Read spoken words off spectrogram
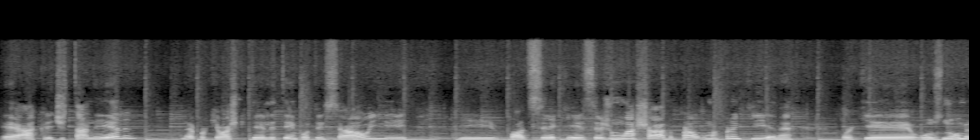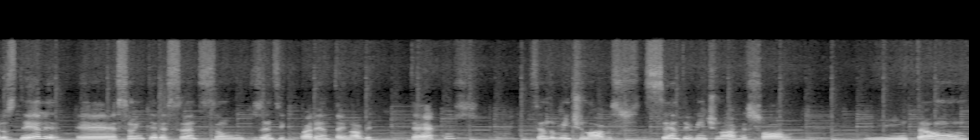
é, acreditar nele, né? Porque eu acho que ele tem potencial e, e pode ser que seja um achado para alguma franquia, né? Porque os números dele é, são interessantes, são 249 tecos, sendo 29, 129 solo. E então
